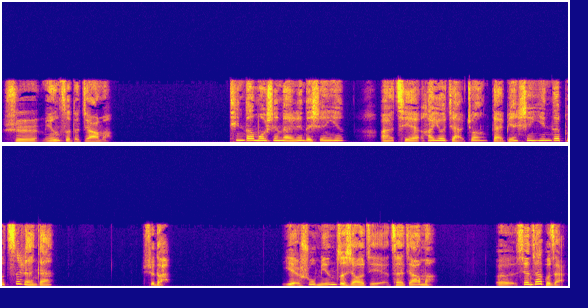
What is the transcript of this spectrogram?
是明子的家吗？听到陌生男人的声音，而且还有假装改变声音的不自然感。是的，野树明子小姐在家吗？呃，现在不在。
